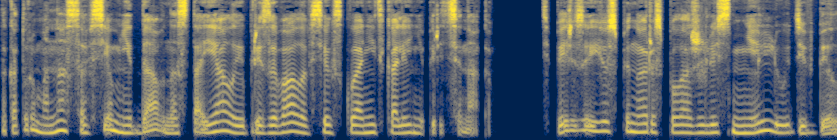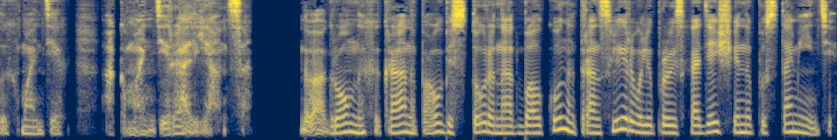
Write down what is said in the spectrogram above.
на котором она совсем недавно стояла и призывала всех склонить колени перед Сенатом. Теперь за ее спиной расположились не люди в белых мантиях, а командиры Альянса. Два огромных экрана по обе стороны от балкона транслировали происходящее на постаменте.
